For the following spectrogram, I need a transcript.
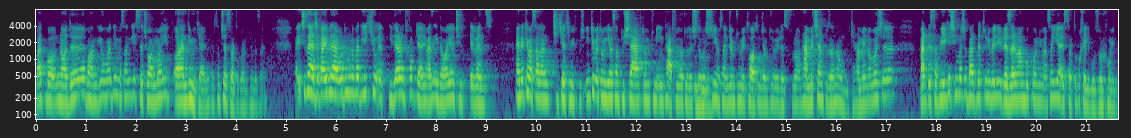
بعد با نادر با هم دیگه اومدیم مثلا یه سه چهار ماهی آرندی می‌کردیم. مثلا چه استارتاپ می‌تونیم بزنیم؟ و یه چیز عجیب غریبی در آوردیم بعد یکی ایده رو انتخاب کردیم. از این ایده های چیز ایونت اینا که مثلا تیکت میفروش. این که به تو میگه مثلا تو شهر تو می‌تونی این تفریحات رو داشته باشی مثلا اینجا می‌تونی بری تئاتر اینجا می‌تونی بری رستوران همه چی هم تو ذهنمون بود که همه اینا باشه. بعد استاپ یکیش این باشه بعد بتونی بری رزرو هم بکنی مثلا یه استارتاپ خیلی بزرگ و اینا.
